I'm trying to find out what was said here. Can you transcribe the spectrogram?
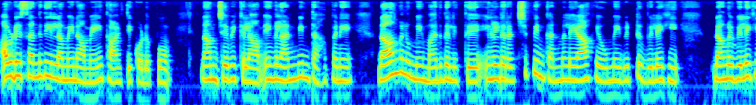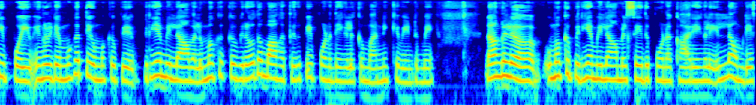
அவருடைய சந்நிதியில் நம்மை நாமே தாழ்த்தி கொடுப்போம். நாம் ஜெபிக்கலாம். எங்கள் அன்பின் தகப்பனே நாங்கள் உம்மை மறுதளித்து எங்களுடைய ரட்சிப்பின் கண்மலையாக உம்மை விட்டு விலகி நாங்கள் விலகி போய் எங்களுடைய முகத்தை உமக்கு பிரியமில்லாமல் உமக்கு விரோதமாக திருப்பி போனதை எங்களுக்கு மன்னிக்க வேண்டுமே. நாங்கள் உமக்கு பிரியமில்லாமல் செய்து போன காரியங்களை எல்லாம் உம்முடைய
